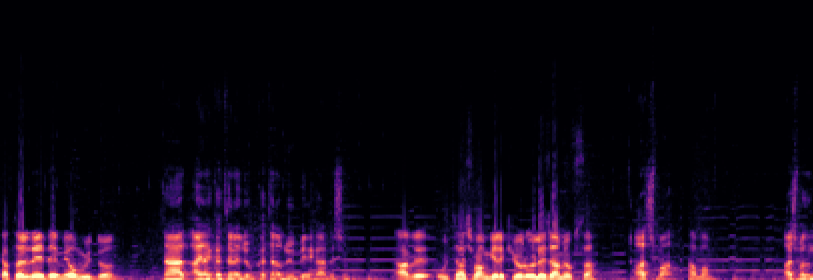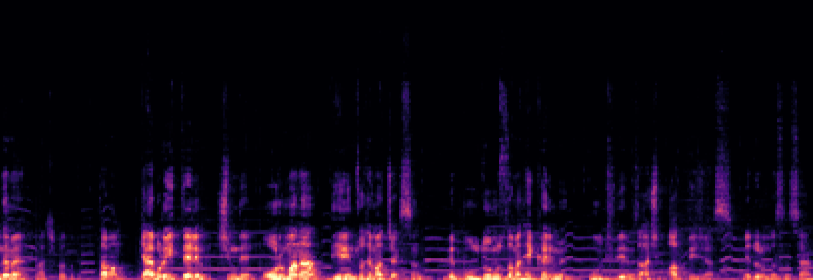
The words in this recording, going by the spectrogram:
Katarina'yı demiyor muydun? Ha aynen Katana diyorum. Katana duy beni kardeşim. Abi ulti açmam gerekiyor. Öleceğim yoksa. Açma. Tamam. Açmadın değil mi? Açmadım. Tamam. Gel burayı ittirelim. Şimdi ormana derin totem atacaksın ve bulduğumuz zaman Hecarim'i ultilerimizi açıp atlayacağız. Ne durumdasın sen?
